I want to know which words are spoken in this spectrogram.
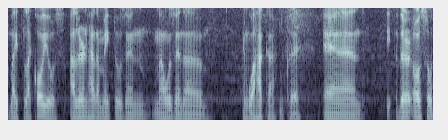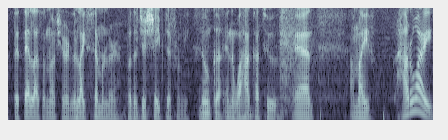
like tlacoyos I learned how to make those in when I was in uh in Oaxaca Okay. and they're also tetelas I don't know if you heard they're like similar but they're just shaped differently Nunca. in Oaxaca too. And I'm like, how do I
